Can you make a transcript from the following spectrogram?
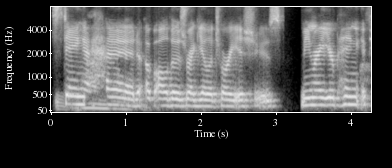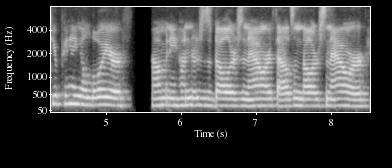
staying ahead of all those regulatory issues. I mean, right, you're paying if you're paying a lawyer how many hundreds of dollars an hour, thousand dollars an hour,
